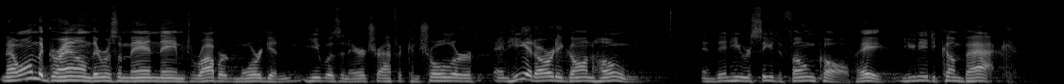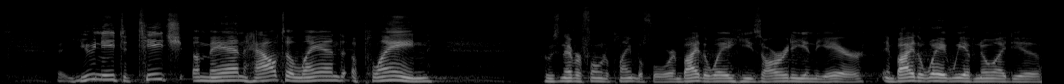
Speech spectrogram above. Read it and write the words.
Now, on the ground, there was a man named Robert Morgan. He was an air traffic controller, and he had already gone home. And then he received a phone call Hey, you need to come back. You need to teach a man how to land a plane who's never flown a plane before. And by the way, he's already in the air. And by the way, we have no idea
